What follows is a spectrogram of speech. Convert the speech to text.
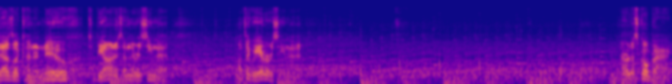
does look kind of new. To be honest, I've never seen that. I don't think we ever seen that. Alright, let's go back.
